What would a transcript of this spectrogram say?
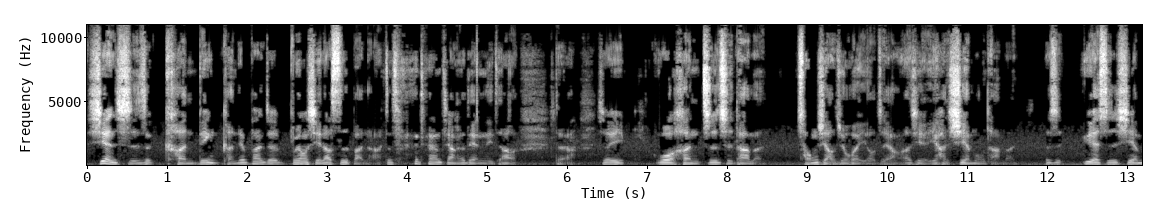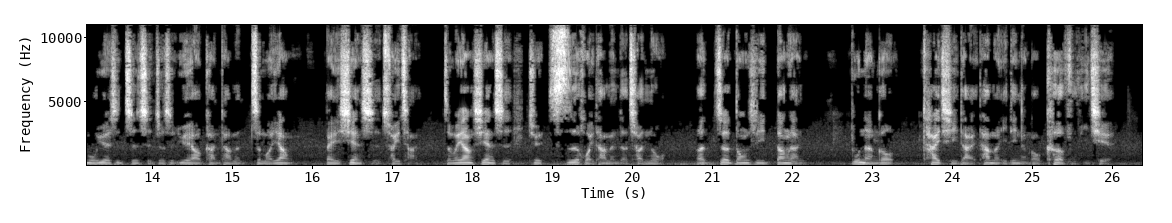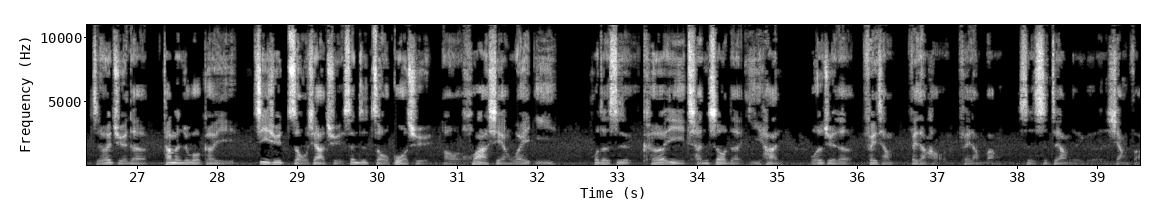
现实是肯定肯定，不然就不用写到四本啊，就是这样讲有点你知道，对啊，所以我很支持他们，从小就会有这样，而且也很羡慕他们。就是越是羡慕，越是支持，就是越要看他们怎么样被现实摧残，怎么样现实去撕毁他们的承诺。而这东西当然不能够太期待他们一定能够克服一切，只会觉得他们如果可以。继续走下去，甚至走过去，哦，化险为夷，或者是可以承受的遗憾，我就觉得非常非常好，非常棒，是是这样的一个想法。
